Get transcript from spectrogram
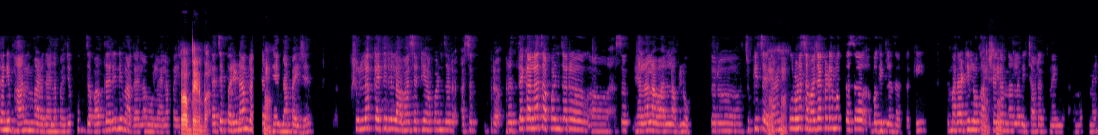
त्यांनी भान बाळगायला पाहिजे. खूप जबाबदारीने वागायला, बोलायला पाहिजे. त्याचे परिणाम लक्षात. घ्यायला पाहिजेत. क्षुल्लक काहीतरी लाभासाठी आपण जर असं प्र प्रत्येकालाच आपण जर असं ह्याला लावायला लागलो, तर चुकीचं आहे. कारण. पूर्ण समाजाकडे मग तसं बघितलं जातं, की मराठी लोक अक्षय. खन्नाला विचारत नाही, अमुक नाही.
